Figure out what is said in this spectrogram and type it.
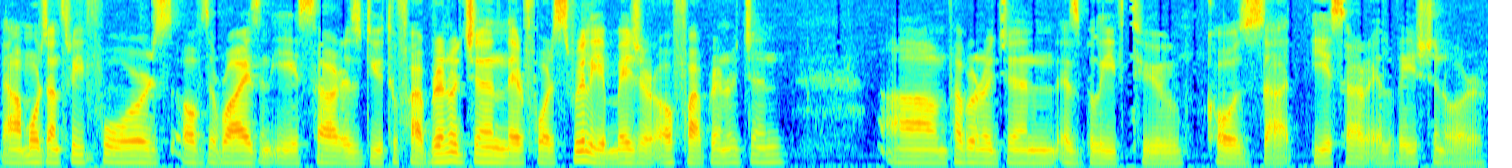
uh, more than three-fourths of the rise in ESR is due to fibrinogen, therefore it's really a measure of fibrinogen. Um, fibrinogen is believed to cause that ESR elevation or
